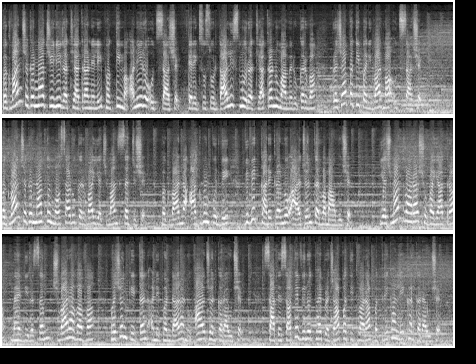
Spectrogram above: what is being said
ભગવાન જગન્નાથજીની રથયાત્રાને લઈ ભક્તિમાં અનેરો ઉત્સાહ છે. ત્યારે એકસો સુડતાલીસમું રથયાત્રાનું મામેરું કરવા પ્રજાપતિ પરિવારમાં ઉત્સાહ છે. ભગવાન જગન્નાથનું મોસાળું કરવા યજમાન સજ્જ છે. ભગવાનના આગમન પૂર્વે વિવિધ કાર્યક્રમનું આયોજન કરવામાં આવ્યું છે. યજમાન દ્વારા શોભાયાત્રા, મહેંદી રસમ જ્વારા વાવવા, ભજન કીર્તન અને ભંડારાનું આયોજન કરાયું છે. સાથે સાથે વિનોદભાઈ પ્રજાપતિ દ્વારા પત્રિકા લેખન કરાયું છે.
